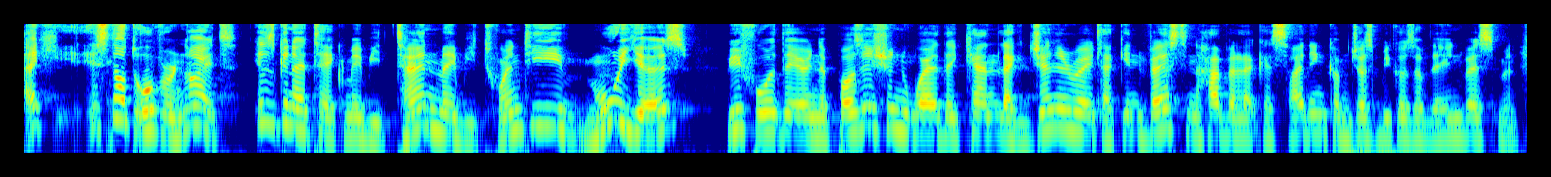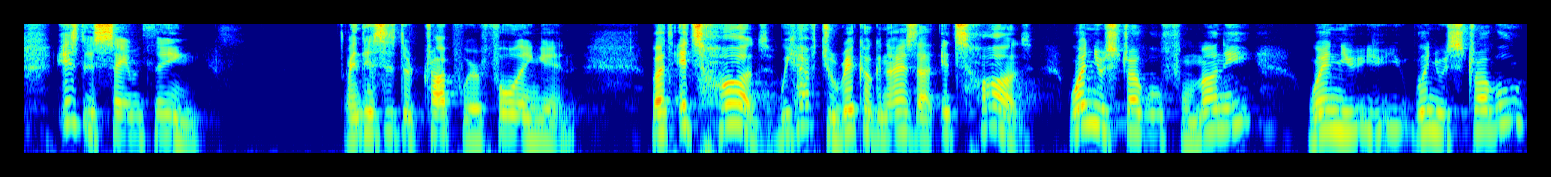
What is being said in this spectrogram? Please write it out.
it's not overnight. It's gonna take maybe 10, maybe 20 more years before they're in a position where they can like generate, like invest and have a, like a side income just because of the investment. It's the same thing. And this is the trap we're falling in. But it's hard. We have to recognize that it's hard. When you struggle for money, when you, you when you struggle,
